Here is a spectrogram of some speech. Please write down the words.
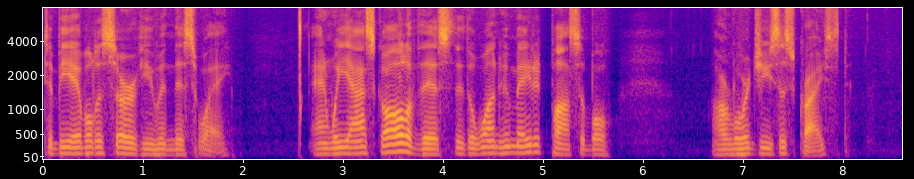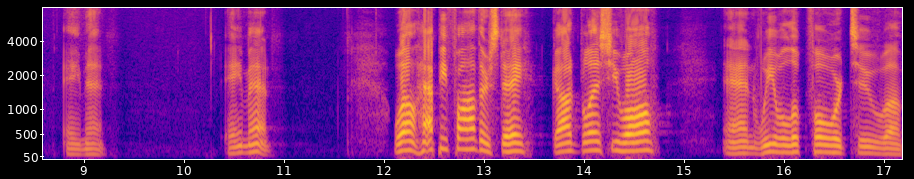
to be able to serve you in this way. And we ask all of this through the one who made it possible, our Lord Jesus Christ. Amen. Amen. Well, happy Father's Day. God bless you all. And we will look forward to uh,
